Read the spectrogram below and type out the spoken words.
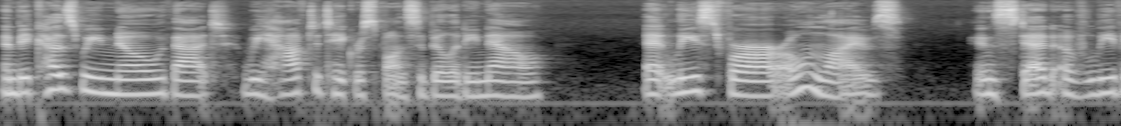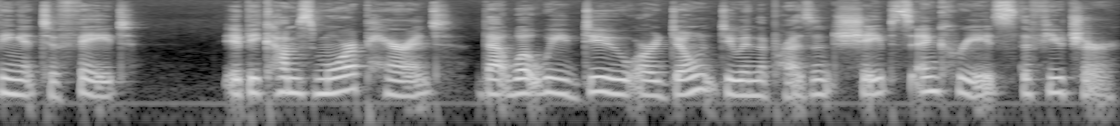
And because we know that we have to take responsibility now, at least for our own lives, instead of leaving it to fate, it becomes more apparent that what we do or don't do in the present shapes and creates the future.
